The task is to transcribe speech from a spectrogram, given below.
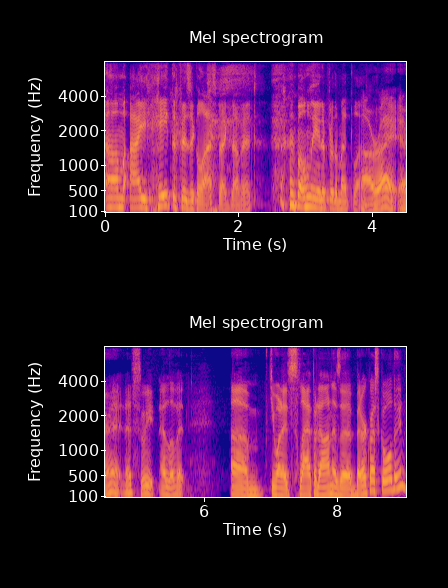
Um, I hate the physical aspect of it. I'm only in it for the mental. aspect. All right. All right. That's sweet. I love it. Um, do you want to slap it on as a Better Quest goal, dude?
